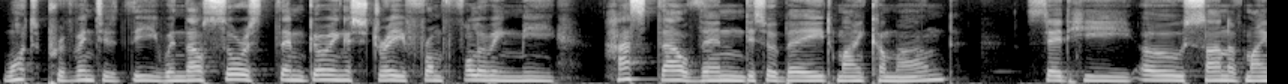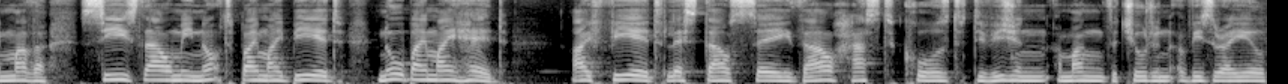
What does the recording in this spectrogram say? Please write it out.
what prevented thee when thou sawest them going astray from following me? Hast thou then disobeyed my command? Said he, O son of my mother, seize thou me not by my beard, nor by my head. I feared lest thou say, Thou hast caused division among the children of Israel,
